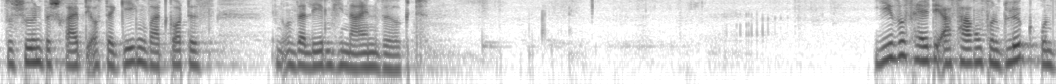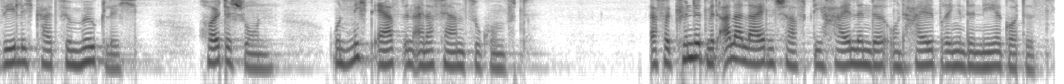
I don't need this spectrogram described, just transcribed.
so schön beschreibt, die aus der Gegenwart Gottes in unser Leben hineinwirkt. Jesus hält die Erfahrung von Glück und Seligkeit für möglich, heute schon und nicht erst in einer fernen Zukunft. Er verkündet mit aller Leidenschaft die heilende und heilbringende Nähe Gottes.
